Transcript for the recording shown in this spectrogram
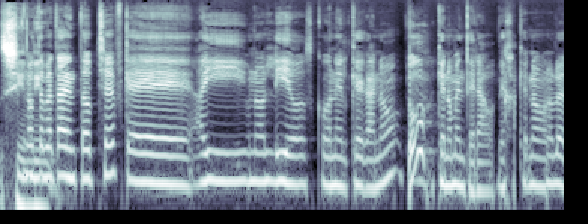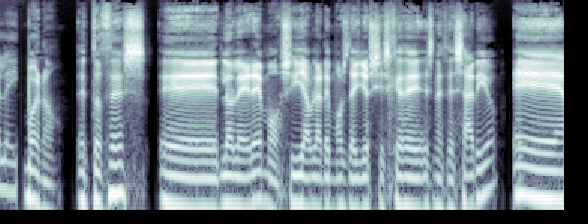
sin no te metas en Top Chef, que hay unos líos con el que ganó, que- ¡Oh! que no me he enterado. Deja, que no, no lo he leído. Bueno, entonces eh, lo leeremos y hablaremos de ello si es que es necesario. Eh,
